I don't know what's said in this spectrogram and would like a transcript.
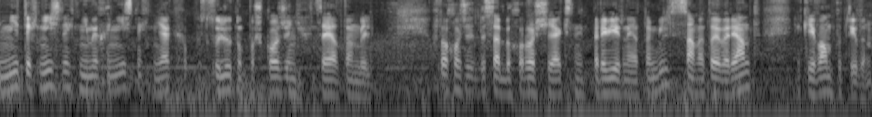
ні технічних, ні механічних, ніяких абсолютно пошкоджень цей автомобіль. Хто хоче для себе хороший, якісний перевірений автомобіль, це саме той варіант, який вам потрібен.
